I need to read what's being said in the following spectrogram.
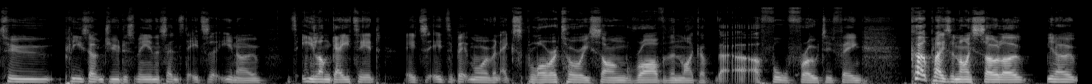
to Please Don't Judas Me in the sense that it's you know it's elongated. It's it's a bit more of an exploratory song rather than like a a full throated thing. Kirk plays a nice solo. You know,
